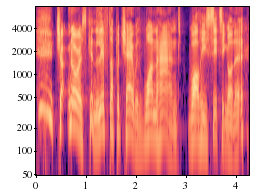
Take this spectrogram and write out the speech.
Chuck Norris can lift up a chair with one hand while he's sitting on it.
